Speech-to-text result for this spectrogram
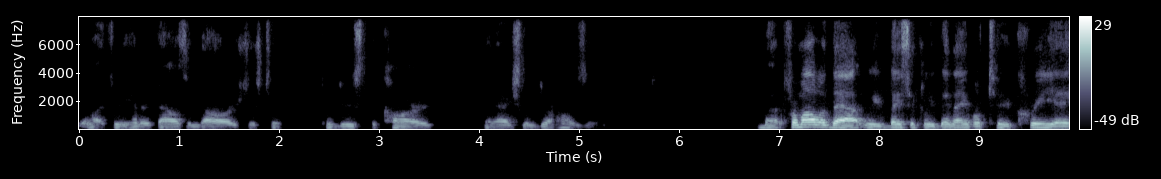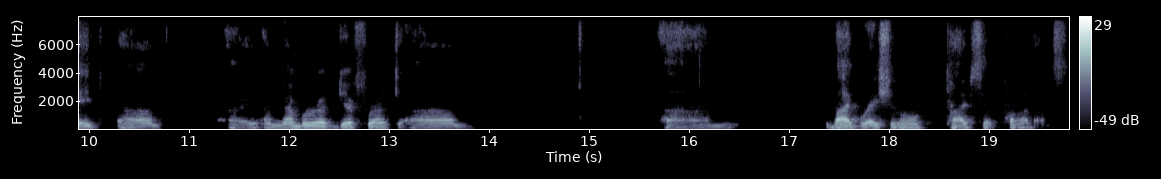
like $300,000 just to produce the card that actually drives it. But from all of that, we've basically been able to create um, a, a, number of different um, um, vibrational types of products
